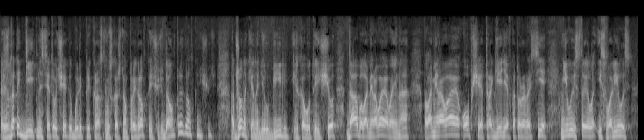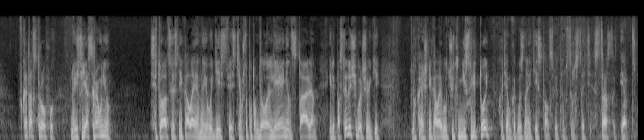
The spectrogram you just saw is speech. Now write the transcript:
Результаты деятельности этого человека были прекрасны. Вы скажете, он проиграл в конечете? Да, он проиграл в конечете. А Джона Кеннеди убили или кого-то еще. Да, была мировая война, была мировая общая трагедия, в которой Россия не выстояла и свалилась в катастрофу. Но если я сравню ситуацию с Николаем и его действия с тем, что потом делал Ленин, Сталин или последующие большевики, но, конечно, Николай был чуть ли не святой, хотя он, как вы знаете, и стал святым страстотерпцем.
